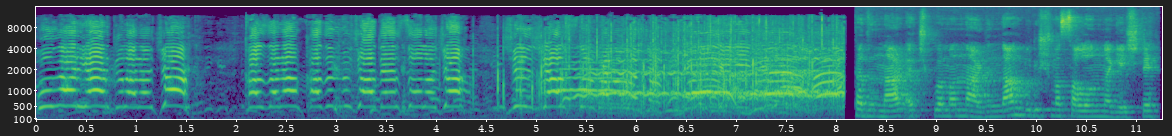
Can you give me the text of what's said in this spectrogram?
Bunlar yargılanacak. Kazanan kadın mücadelesi olacak. Sloganı olacak. Kadınlar açıklamanın ardından duruşma salonuna geçti.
